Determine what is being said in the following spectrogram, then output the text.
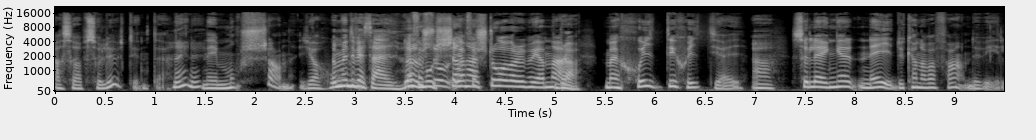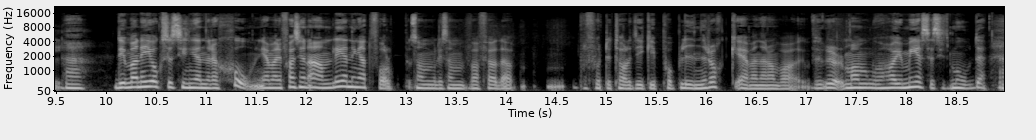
Alltså absolut inte. Nej, nej. Nej, morsan. Ja, hon. Ja, men du vet så här, jag förstår, jag har- förstår vad du menar. Bra. Men skit, det skiter jag i. Ja. Så länge, nej, du kan ha vad fan du vill. Ja. Det, man är ju också sin generation. Ja, men det fanns ju en anledning att folk som liksom var födda på 40-talet gick i poplinrock även när de var... Man har ju med sig sitt mode. Ja.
